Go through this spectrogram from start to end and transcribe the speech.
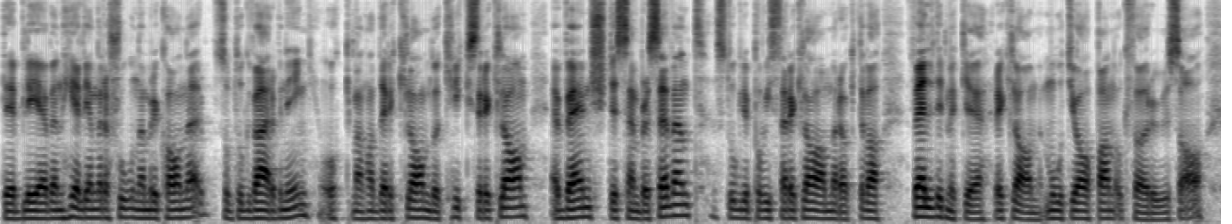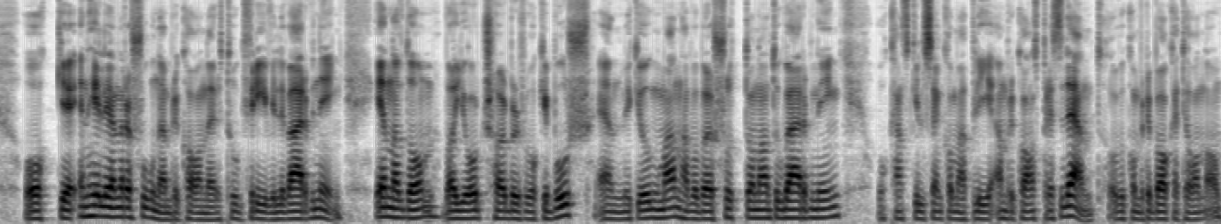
det blev en hel generation amerikaner som tog värvning och man hade reklam då, krigsreklam. Avenge December 7th stod det på vissa reklamer och det var väldigt mycket reklam mot Japan och för USA. Och eh, en hel generation amerikaner tog frivillig värvning. En av dem var George Herbert Walker Bush, en mycket ung man. Han var bara 17 när han tog värvning och han skulle sen komma att bli amerikansk president och vi kommer tillbaka till honom.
